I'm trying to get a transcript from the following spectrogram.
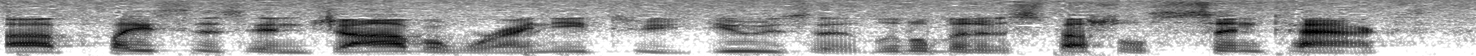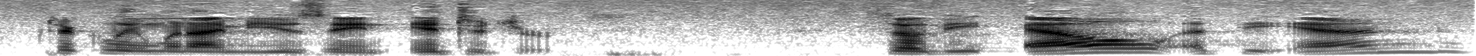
uh, places in Java where I need to use a little bit of special syntax, particularly when I'm using integers. So the L at the end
